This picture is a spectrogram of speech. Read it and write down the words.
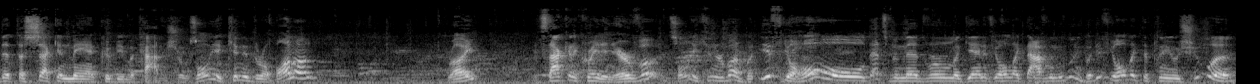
that the second man could be Makadish. It was only a kinid Rabbanon, right? It's not going to create an erva. It's only a kinid Rabbanon. But if you hold, that's B'medvarim again, if you hold like the Avnim But if you hold like the Pnei Yeshua,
